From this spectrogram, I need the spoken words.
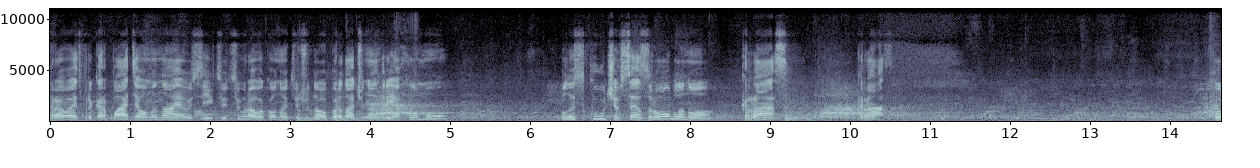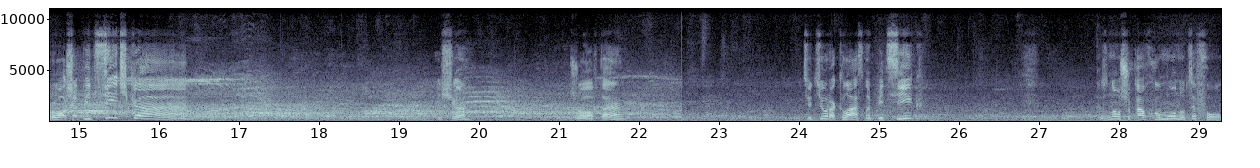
Гравець Прикарпаття оминає усіх. Цюцюра виконує цю чудову передачу на Андрія Хому. Блискуче все зроблено. Крас. Крас. Хороша підсічка. Що? Жовта. Цюцюра класно підсік. Знов шукав хому. Ну це фол.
